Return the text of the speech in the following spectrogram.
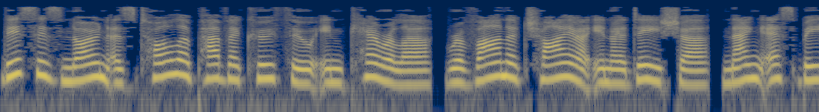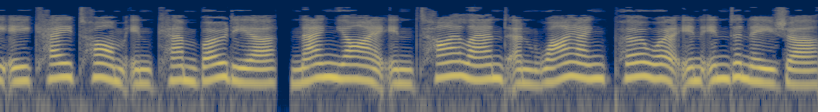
This is known as Tola Pavakuthu in Kerala, Ravana Chaya in Odisha, Nang Sbek Thom in Cambodia, Nang Yai in Thailand and Wayang Purwa in Indonesia.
